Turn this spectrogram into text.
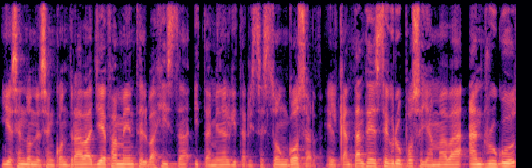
y es en donde se encontraba Jeff Ament, el bajista, y también el guitarrista Stone Gossard. El cantante de este grupo se llamaba Andrew Good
